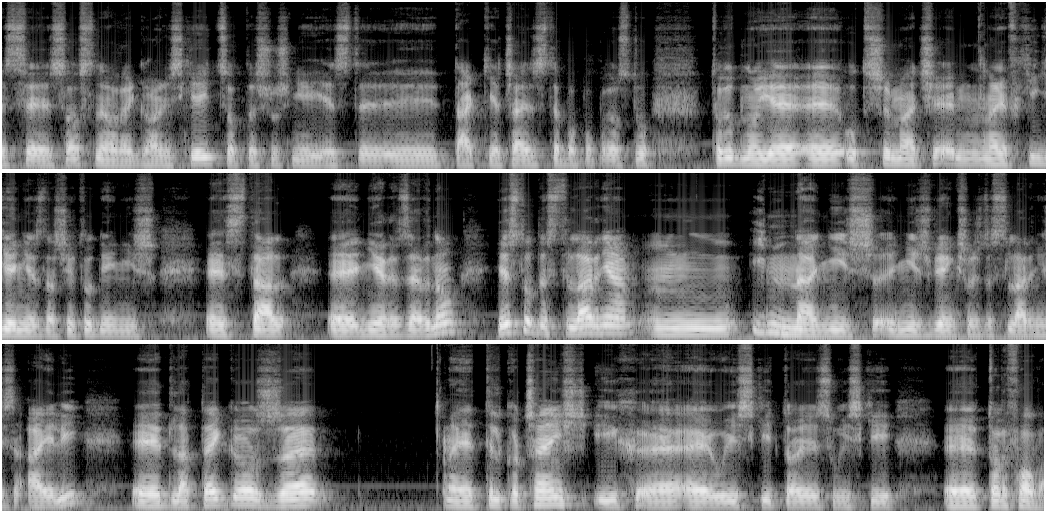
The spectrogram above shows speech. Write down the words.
z sosny oregońskiej, co też już nie jest y, takie częste, bo po prostu trudno je utrzymać ym, w higienie znacznie trudniej niż stal nierdzewną. Jest to destylarnia mm, inna niż, niż większość destylarni z Aili, dlatego że E, tylko część ich e, e, whisky to jest whisky e, torfowa.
